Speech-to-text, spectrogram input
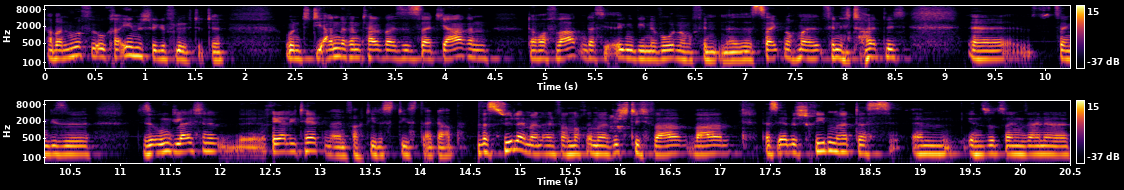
aber nur für ukrainische Geflüchtete. Und die anderen teilweise seit Jahren darauf warten, dass sie irgendwie eine Wohnung finden. Also das zeigt nochmal, finde ich, deutlich äh, sozusagen diese diese ungleichen äh, Realitäten einfach, die es, die es da gab. Was Süleyman einfach noch immer wichtig war, war, dass er beschrieben hat, dass ähm, in sozusagen seiner, äh,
